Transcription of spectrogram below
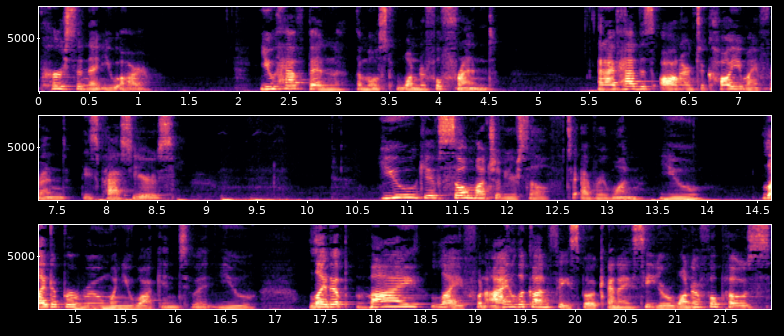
person that you are? You have been the most wonderful friend. And I've had this honor to call you my friend these past years. You give so much of yourself to everyone. You light up a room when you walk into it. You light up my life when I look on Facebook and I see your wonderful posts,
